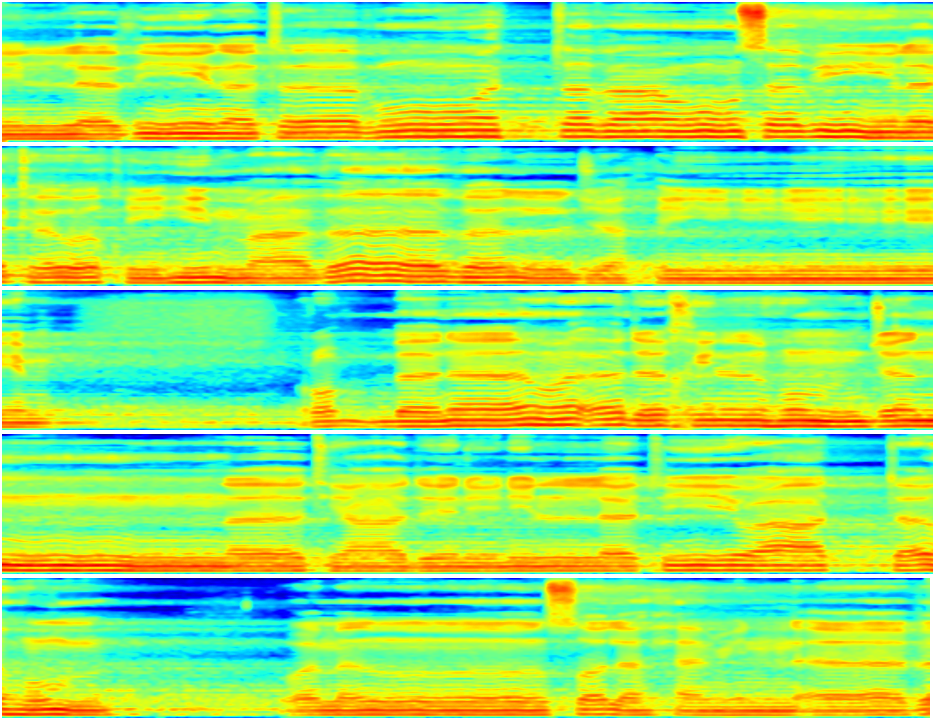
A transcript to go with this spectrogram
للذين تابوا واتبعوا سبيلك وقهم عذاب الجحيم. ربنا وأدخلهم جنات عدن التي وعدتهم ومن صلح من آبائهم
